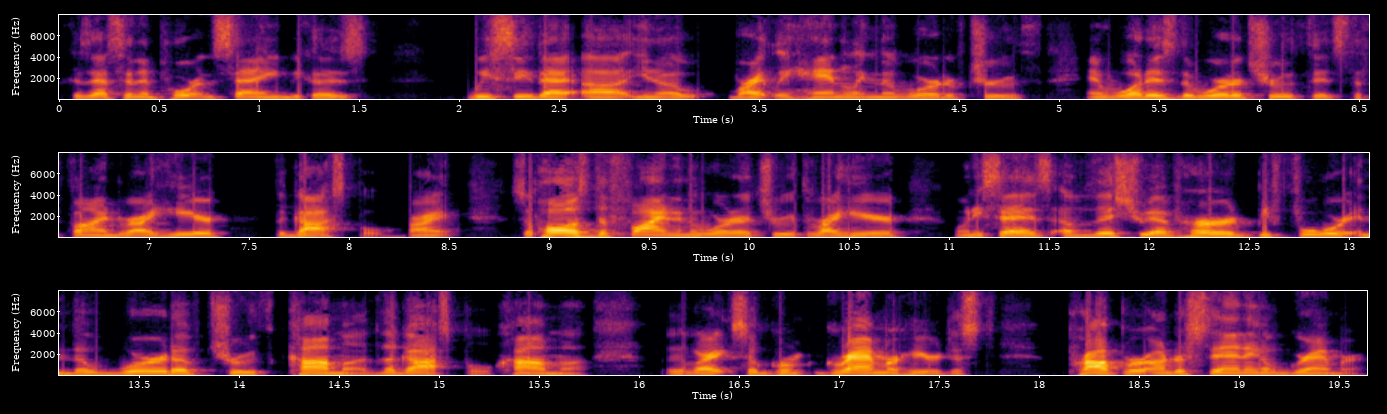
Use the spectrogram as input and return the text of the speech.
because that's an important saying because we see that, uh, you know, rightly handling the word of truth. And what is the word of truth? It's defined right here the gospel, right? So Paul's defining the word of truth right here when he says, Of this you have heard before in the word of truth, comma, the gospel, comma, right? So gr- grammar here, just proper understanding of grammar.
